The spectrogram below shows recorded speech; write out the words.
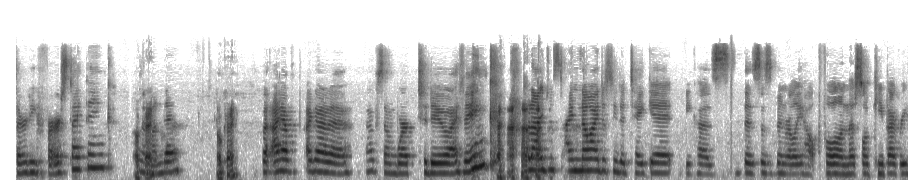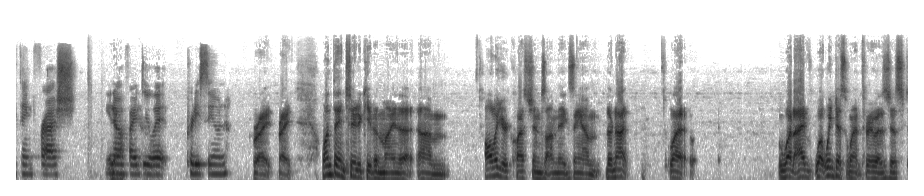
31st, I think, on Okay. Monday. Okay. But I have I gotta I have some work to do, I think. but I just I know I just need to take it because this has been really helpful and this will keep everything fresh, you know, if I do it pretty soon. Right, right. One thing too to keep in mind that um, all of your questions on the exam, they're not what what I what we just went through is just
